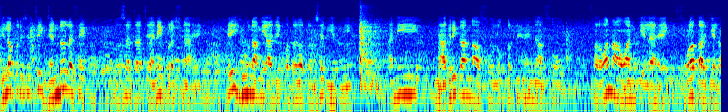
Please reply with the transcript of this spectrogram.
जिल्हा परिषदचे एक जनरल असे भ्रष्टाचारचे अनेक प्रश्न आहे. ते घेऊन आम्ही आज एक पत्रकार परिषद घेतली. आणि नागरिकांना असो लोकप्रतिनिधींना असो सर्वांना आवाहन केलं आहे की सोळा तारखेला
